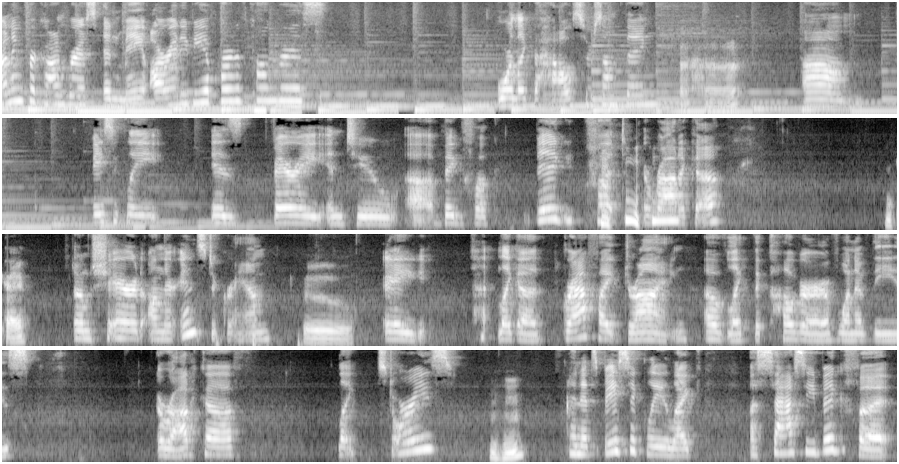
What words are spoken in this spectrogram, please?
running for Congress and may already be a part of Congress, or like the House or something. Uh huh. Um, basically, is very into uh, Bigfoot, Bigfoot erotica, Okay. and shared on their Instagram Ooh. a like a graphite drawing of like the cover of one of these erotica like stories Mm-hmm. and it's basically like a sassy bigfoot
